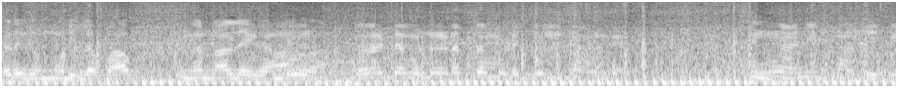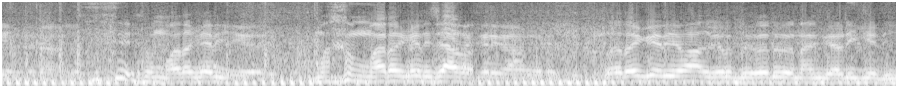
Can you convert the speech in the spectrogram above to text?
எடுக்க முடியல பாப்போம். இந்த நாளைக்கு கண்டிப்பாக அனுப்பி பேசுகிறாங்க மரக்கறி மரக்கறி சாப்பிட வாங்குறது. மரக்கறி வாங்குறது வருது நாங்கள் அடிக்கடி.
